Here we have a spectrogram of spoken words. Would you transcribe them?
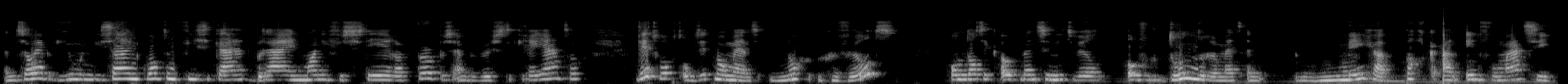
En zo heb ik Human Design, kwantumfysica, het brein, manifesteren, purpose en bewuste creator. Dit wordt op dit moment nog gevuld, omdat ik ook mensen niet wil overdonderen met een mega bak aan informatie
